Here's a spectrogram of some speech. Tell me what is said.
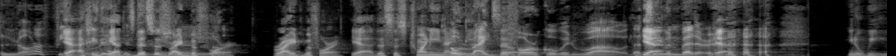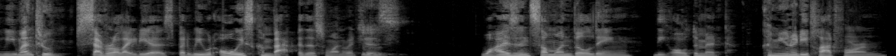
a lot of people. Yeah, actually, yeah, this was right before. Right before, yeah, this is 2019. Oh, right so. before COVID. Wow, that's yeah, even better. yeah. You know, we we went through several ideas, but we would always come back to this one, which mm. is why isn't someone building the ultimate community platform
